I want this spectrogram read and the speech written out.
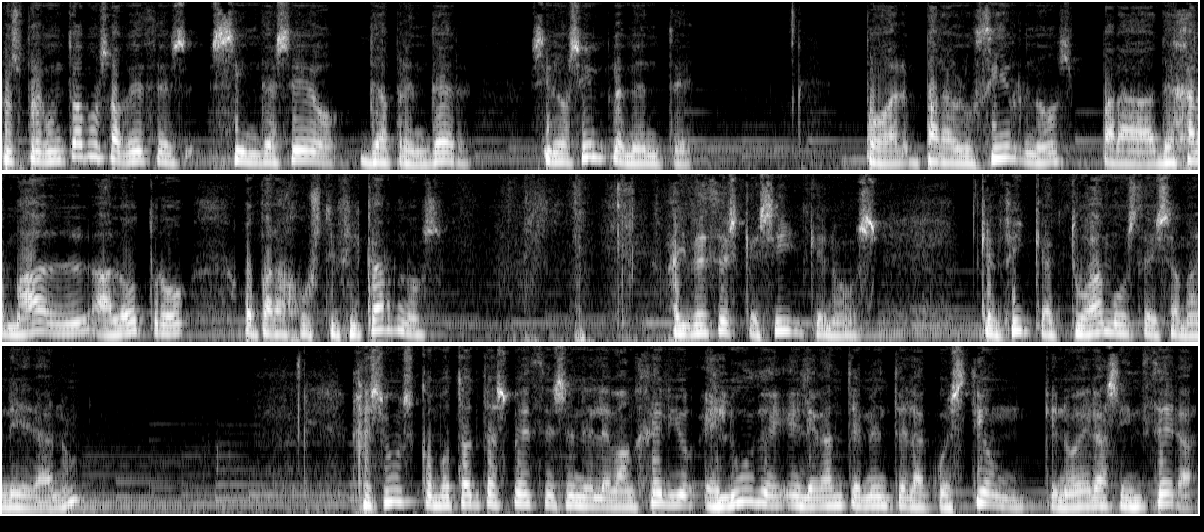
Nos preguntamos a veces sin deseo de aprender, sino simplemente para lucirnos, para dejar mal al otro o para justificarnos. Hay veces que sí, que nos, que en fin, que actuamos de esa manera, ¿no? Jesús, como tantas veces en el Evangelio, elude elegantemente la cuestión, que no era sincera.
